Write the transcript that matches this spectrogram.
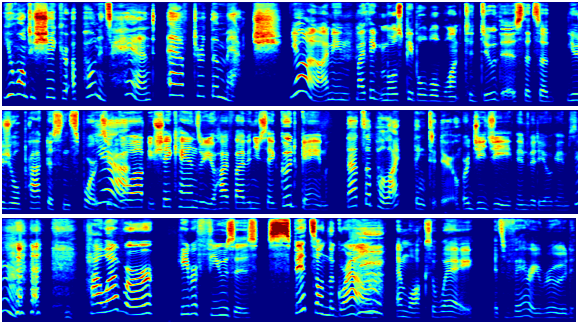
，you want to shake your opponent's hand after the match. Yeah, I mean, I think most people will want to do this. That's a usual practice in sports. Yeah. You go up, you shake hands, or you high five, and you say, Good game. That's a polite thing to do. Or GG in video games. Hmm. However, he refuses, spits on the ground, and walks away. It's very rude.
